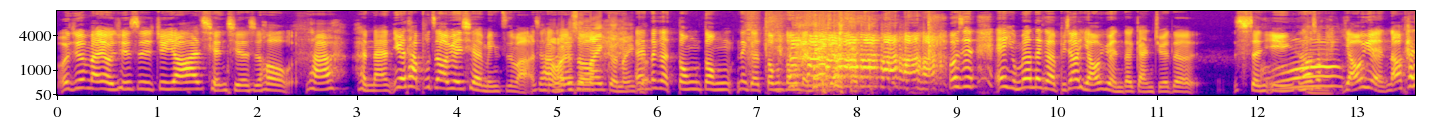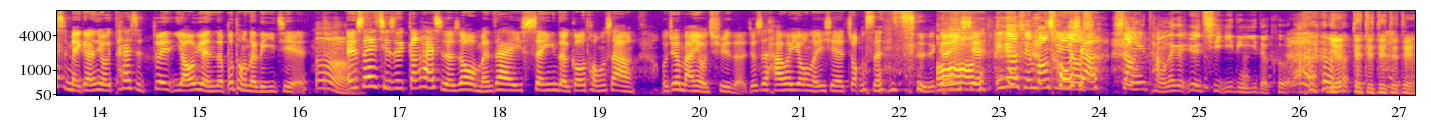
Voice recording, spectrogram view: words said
我觉得蛮有趣，是就要他前期的时候，他很难，因为他不知道乐器的名字嘛，所以他就说那一个那一个哎，那个东东，那个东东的那个，或是哎有没有那个比较遥远的感觉的声音？哦然后说遥远，然后开始每个人有开始对遥远的不同的理解。嗯，哎、所以其实刚开始的时候，我们在声音的沟通上，我觉得蛮有趣的，就是他会用了一些撞声词跟一些、哦应该要先帮抽象上一堂那个乐器一零一的课啦。也对对对对对，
